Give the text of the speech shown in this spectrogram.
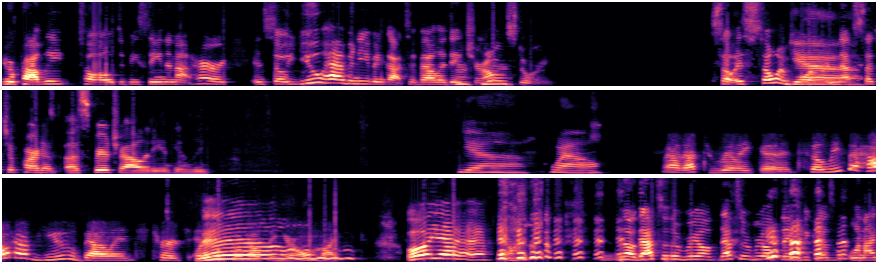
You were probably told to be seen and not heard. And so you haven't even got to validate your own Mhm. story. So it's so important. Yeah. That's such a part of uh, spirituality and healing. Yeah. Wow. Wow, that's really good. So, Lisa, how have you balanced church and mental health in your own life? Oh yeah. no, that's a real that's a real thing because when I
